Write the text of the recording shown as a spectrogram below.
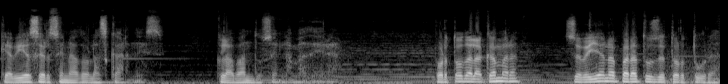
que había cercenado las carnes, clavándose en la madera. Por toda la cámara se veían aparatos de tortura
